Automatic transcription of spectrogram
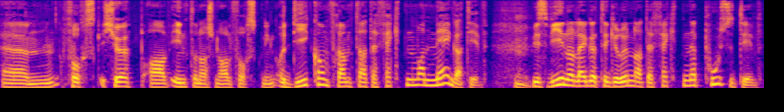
um, kjøp av internasjonal forskning, og de kom frem til at effekten var negativ. Mm. Hvis vi nå legger til grunn at effekten er positiv,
